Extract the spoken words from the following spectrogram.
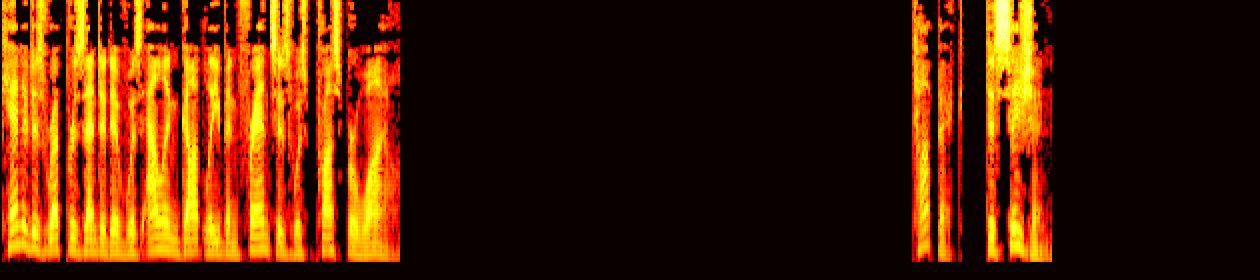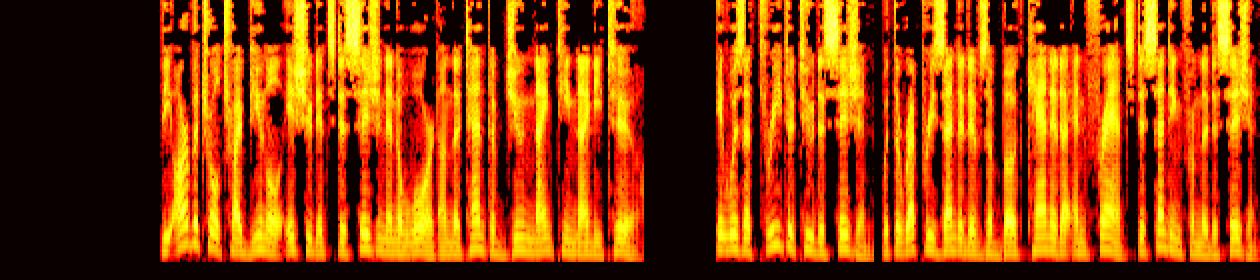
Canada's representative was Allan Gotlieb and France's was Prosper Weil. Decision The arbitral tribunal issued its decision and award on 10 June 1992. It was a 3–2 decision, with the representatives of both Canada and France dissenting from the decision.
